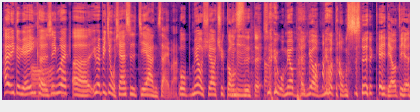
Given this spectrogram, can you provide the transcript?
还有一个原因，可能是因为呃，因为毕竟我现在是接案仔嘛，我没有需要去公司，对，所以我没有朋友，没有同事可以聊天。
